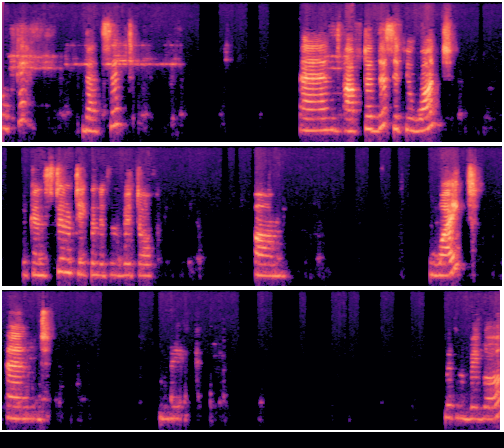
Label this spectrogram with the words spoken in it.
Okay, that's it. And after this, if you want, you can still take a little bit of um, white and make a little bigger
